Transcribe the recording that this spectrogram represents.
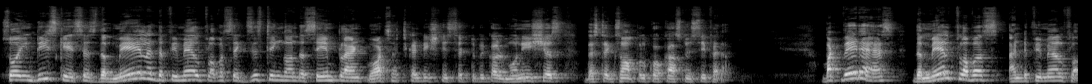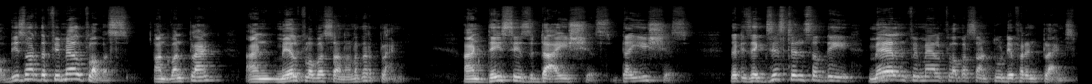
So in these cases, the male and the female flowers existing on the same plant, what such condition is said to be called monoecious. Best example, Cocos nucifera. But whereas the male flowers and the female flower, these are the female flowers on one plant and male flowers on another plant. And this is dioecious, dioecious. That is existence of the male and female flowers on two different plants.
